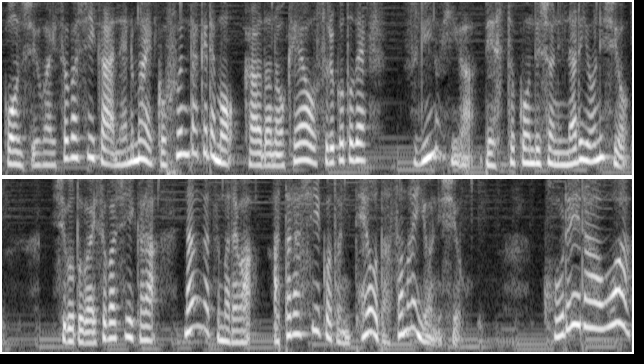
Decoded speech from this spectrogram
今週は忙しいから寝る前5分だけでも体のケアをすることで次の日がベストコンディションになるようにしよう。仕事が忙しいから何月までは新しいことに手を出さないようにしよう。これらは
